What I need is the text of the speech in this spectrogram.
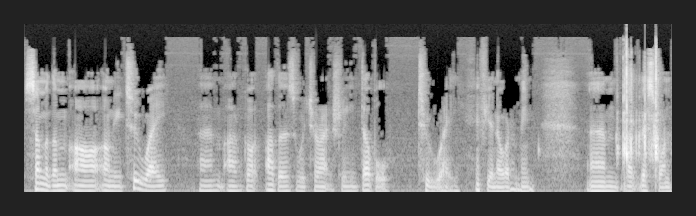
Some of them are only two-way. Um, I've got others which are actually double two-way, if you know what I mean. Um, like this one.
